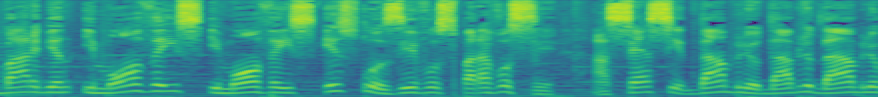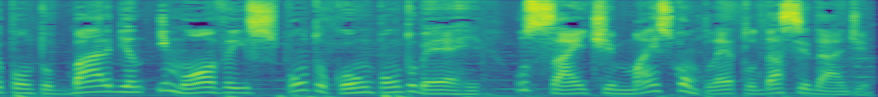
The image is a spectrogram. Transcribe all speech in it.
Barbian Imóveis, imóveis exclusivos para você. Acesse www.barbianimóveis.com.br, o site mais completo da cidade.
